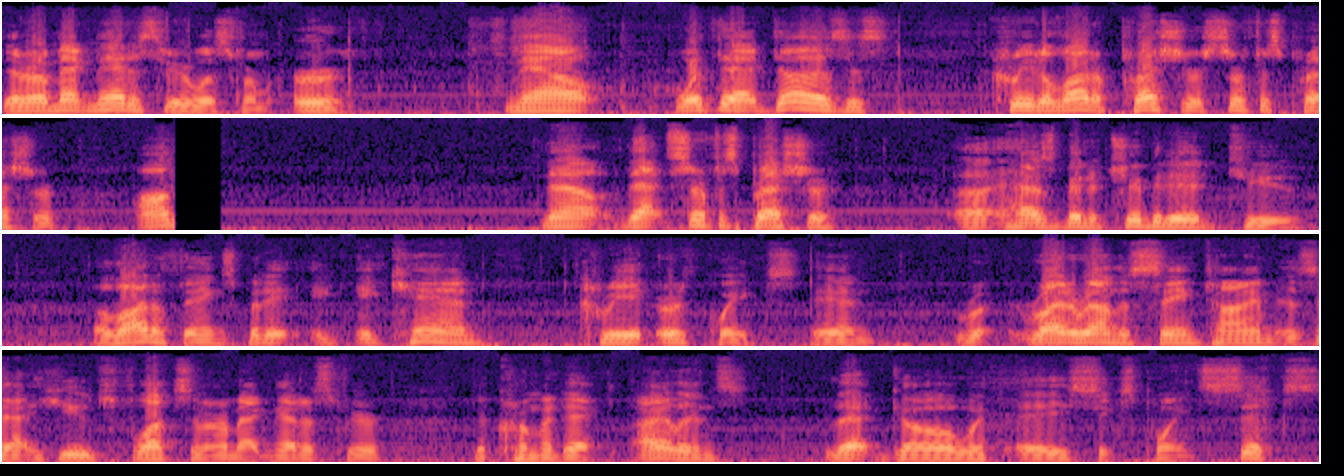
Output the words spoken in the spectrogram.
that our magnetosphere was from Earth. Now, what that does is create a lot of pressure, surface pressure on. Now, that surface pressure uh, has been attributed to a lot of things, but it, it, it can create earthquakes. And r- right around the same time as that huge flux in our magnetosphere, the Kermadec Islands let go with a 6.6.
